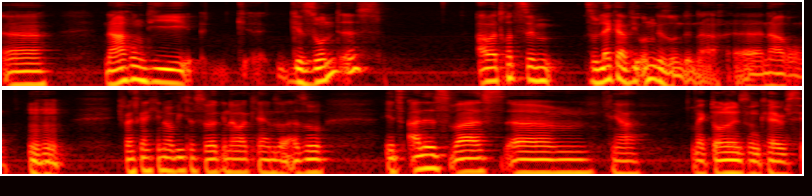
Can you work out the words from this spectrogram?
Äh, Nahrung, die gesund ist, aber trotzdem so lecker wie ungesunde Nach äh, Nahrung. Mhm. Ich weiß gar nicht genau, wie ich das so genau erklären soll. Also jetzt alles, was ähm, ja, McDonalds und KFC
